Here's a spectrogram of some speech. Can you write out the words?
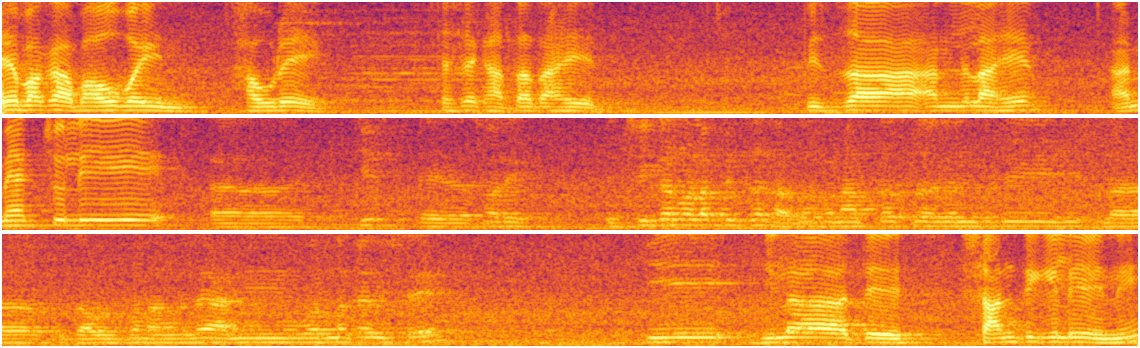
हे बघा भाऊ बहीण हावरे कसे खातात आहेत? पिझ्झा आणलेला आहे. आम्ही ॲक्च्युली चीज सॉरी चिकनवाला पिझ्झा खातो पण आत्ताच गणपतीला जाऊन पण आणलेलं आहे. आणि वरनं काय विषय की हिला ते शांती केली आहे नी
